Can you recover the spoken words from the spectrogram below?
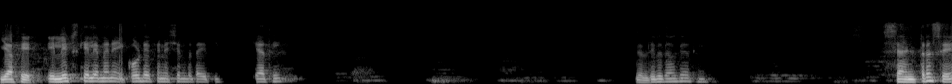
या फिर इलिप्स के लिए मैंने एक और डेफिनेशन बताई थी। क्या थी? जल्दी बताओ क्या थी? सेंटर से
